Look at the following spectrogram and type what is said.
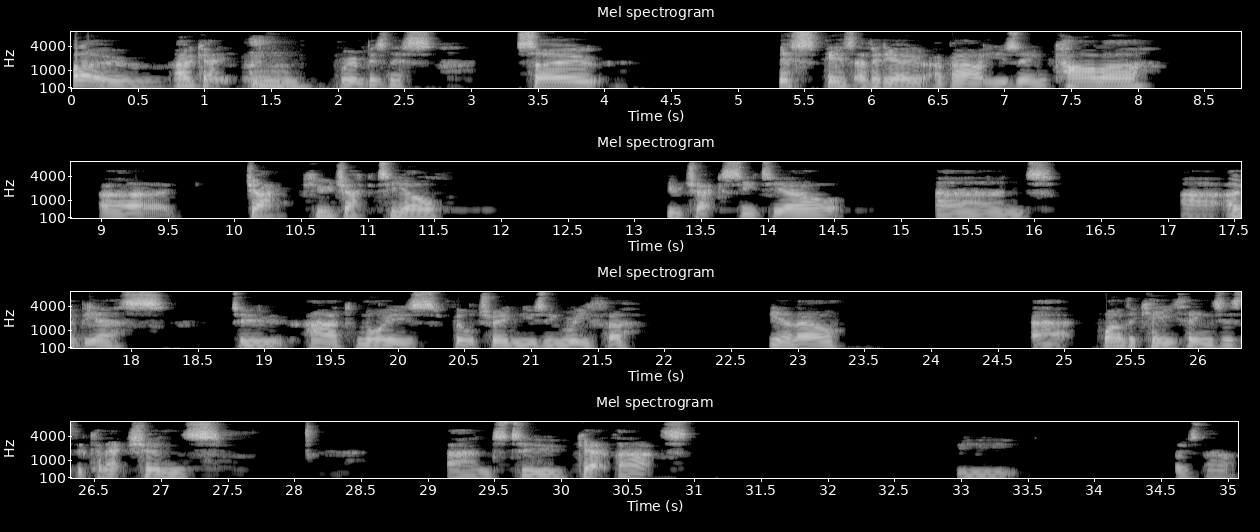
Hello. Okay, we're in business. So this is a video about using Carla, uh, Jack, QJack TL, QJack CTL, and uh, OBS to add noise filtering using ReaFIR DLL. Uh, one of the key things is the connections and to get that we close that.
